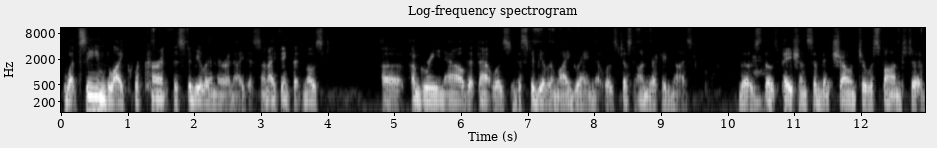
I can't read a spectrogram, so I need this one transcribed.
what seemed like recurrent vestibular neuronitis. And I think that most uh, agree now that that was vestibular migraine that was just unrecognized. Those, those patients have been shown to respond to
